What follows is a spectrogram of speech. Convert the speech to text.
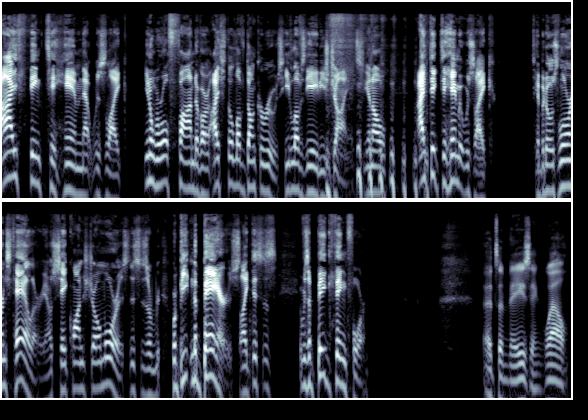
I think to him that was like, you know, we're all fond of our. I still love Dunkaroos. He loves the '80s Giants. You know, I think to him it was like Thibodeaux's Lawrence Taylor. You know, Saquon's Joe Morris. This is a we're beating the Bears. Like this is it was a big thing for him. That's amazing. Well,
